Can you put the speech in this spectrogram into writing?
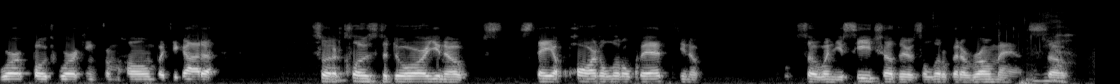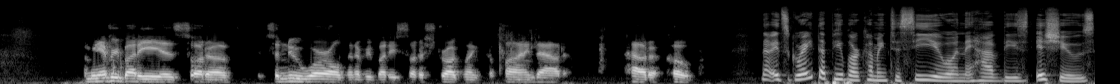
work both working from home, but you got to sort of close the door. You know, stay apart a little bit. You know, so when you see each other, there's a little bit of romance. So. I mean, everybody is sort of, it's a new world and everybody's sort of struggling to find out how to cope. Now, it's great that people are coming to see you when they have these issues,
